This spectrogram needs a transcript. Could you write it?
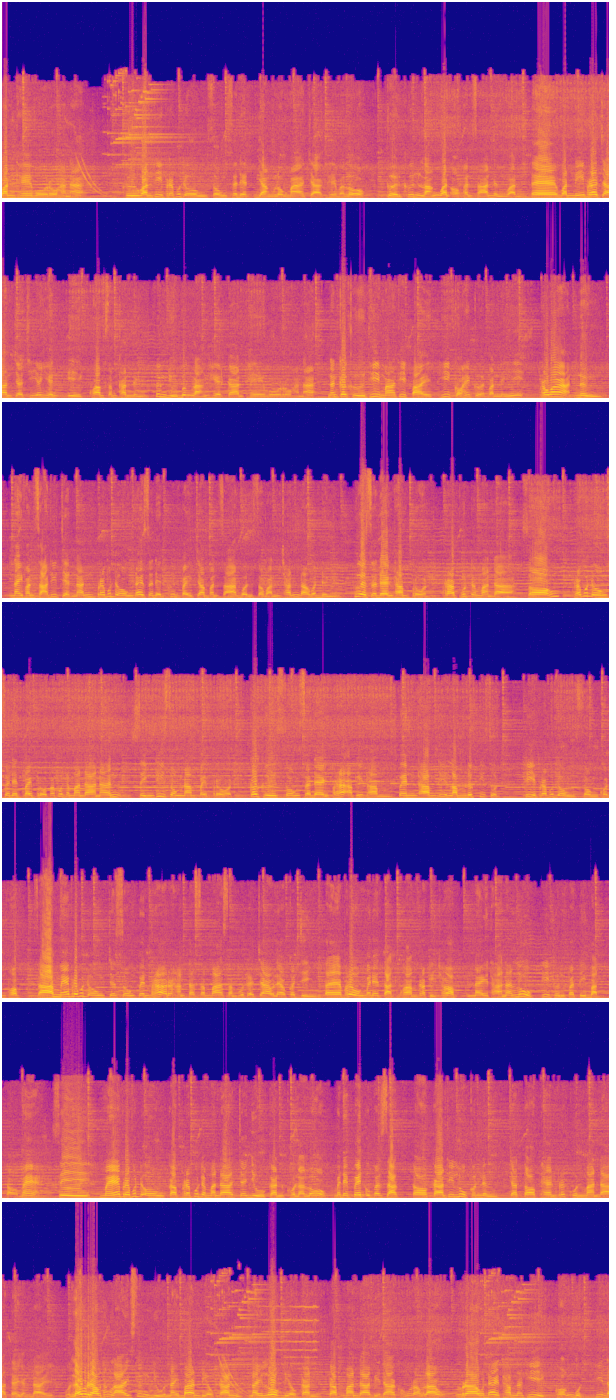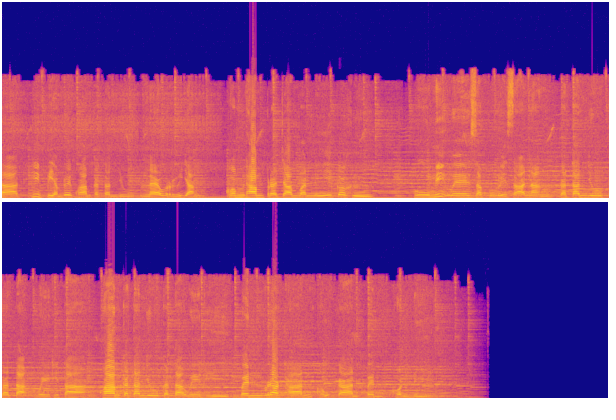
วันเทโวโรหณะ คือวันที่พระพุทธองค์ทรงเสด็จยังลงมาจากเทวโลก เกิดขึ้นหลังวันออกพรรษาหนึ่งวัน แต่วันนี้พระอาจารย์จะชี้ให้เห็นอีกความสำคัญหนึ่ง ซึ่งอยู่เบื้องหลังเหตุการณ์เทโวโรหณะ นั่นก็คือที่มาที่ไปที่ก่อให้เกิดวันนี้ เพราะว่าหนึ่งในพรรษาที่ 7 นั้น พระพุทธองค์ได้เสด็จขึ้นไปจำพรรษาบนสวรรค์ชั้นดาวดึงเพื่อแสดงธรรมโปรดพระพุทธมารดา 2. พระพุทธองค์เสด็จไปโปรดพระพุทธมารดานั้น สิ่งที่ทรงนำไปโปรด ก็คือทรงแสดงพระอภิธรรม เป็นธรรมที่ล้ำลึกที่สุด ที่พระพุทธองค์ทรงค้นพบ 3. แม้พระพุทธองค์จะทรงเป็นพระอรหันตสัมมาสัมพุทธเจ้าแล้วก็จริง แต่พระองค์ไม่ได้ตัดความรับผิดชอบในฐานะลูกที่พึงปฏิบัติต่อแม่ 4. แม้พระพุทธองค์กับพระพุทธมารดาจะอยู่กันคนละโลก ไม่ได้เป็นอุปสรรคต่อการที่ลูกคนหนึ่ง จะตอบแทนพระคุณมารดาแต่อย่างใด แล้วเราทั้งหลายซึ่งอยู่ในบ้านเดียวกัน ในโลกเดียวกันกับมารดาบิดาของเราเล่า เราได้ทำหน้าที่ของบุตรธิดาที่เปี่ยมด้วยความกตัญญูแล้วหรือยังคมธรรมประจำวันนี้ก็คือ ภูมิเวสปุริสานังกตัญญูกะตะเวทิตา ความกตัญญูกะตะเวที เป็นรากฐานของการเป็นคนดี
